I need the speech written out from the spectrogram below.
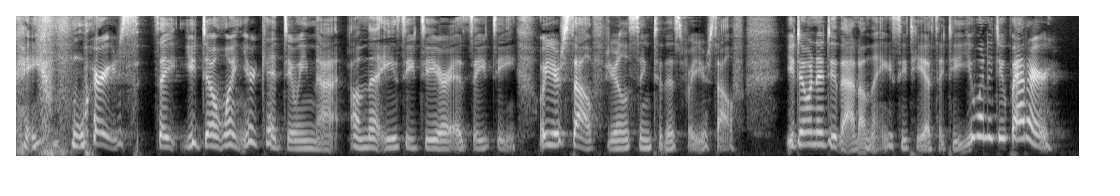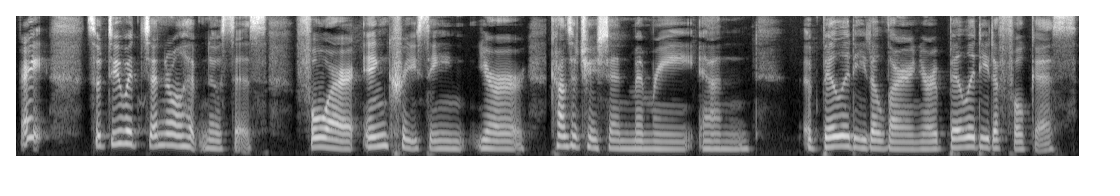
Okay, worse. So you don't want your kid doing that on the ACT or SAT or yourself. If you're listening to this for yourself, you don't want to do that on the ACT, SAT. You want to do better, right? So do a general hypnosis for increasing your concentration, memory, and ability to learn, your ability to focus,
